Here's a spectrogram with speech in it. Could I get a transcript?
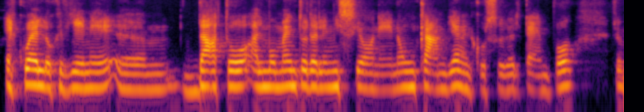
è quello che viene ehm, dato al momento dell'emissione e non cambia nel corso del tempo. Cioè,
